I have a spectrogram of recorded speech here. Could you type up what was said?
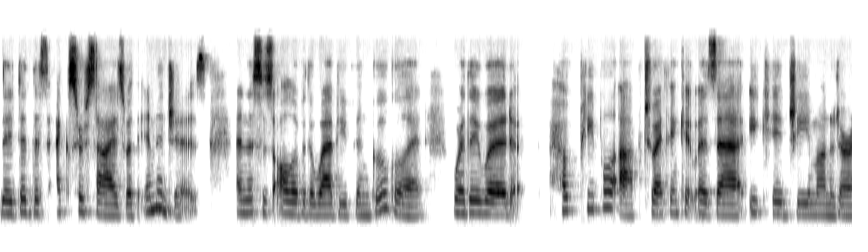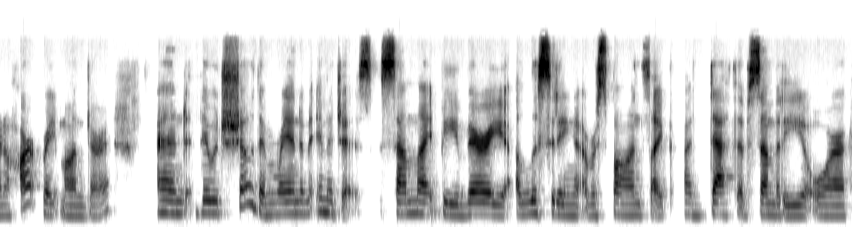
they did this exercise with images, and this is all over the web, you can Google it, where they would hook people up to, I think it was a EKG monitor and a heart rate monitor and they would show them random images. Some might be very eliciting a response, like a death of somebody or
